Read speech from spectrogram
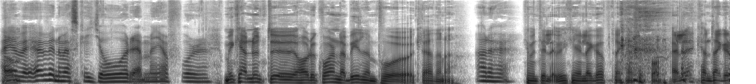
Ja. Jag, vet, jag vet inte vad jag ska göra, men jag får... Men kan du inte, har du kvar den där bilden på kläderna? Ja, det har jag. Kan vi, inte, vi kan ju lägga upp den kanske på, eller? Kan du tänka dig att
